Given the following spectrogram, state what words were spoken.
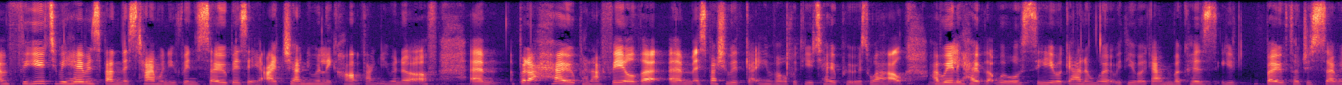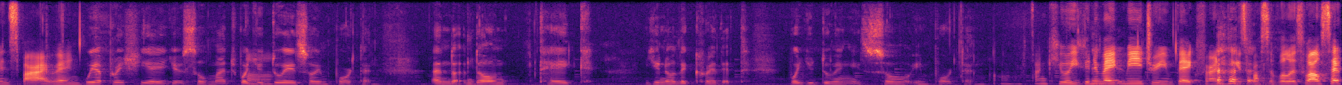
and for you to be here and spend this time when you've been so busy, I genuinely can't thank you enough. Um, but I hope and I feel that, um, especially with getting involved with Utopia as well, I really hope that we will see you again and work with you again because you both are just so inspiring. We appreciate you so much. What oh. you do is so important, and don't take, you know, the credit what you're doing is so important. Oh, thank you. Are you going to make you. me dream big for anything is possible as well? So,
